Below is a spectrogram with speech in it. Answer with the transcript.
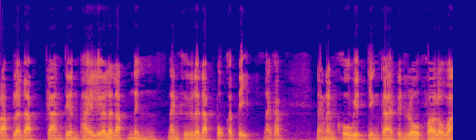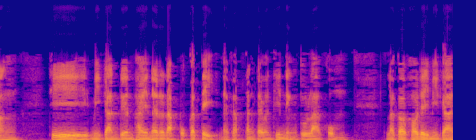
ปรับระดับการเตือนภัยเหลือระดับหนึ่งนั่นคือระดับปกตินะครับ ดังนั้นโควิดจึงกลายเป็นโรคเฝ้าระวังที่มีการเตือนภัยในระดับปกตินะครับ ตั้งแต่วันที่หนึ่งตุลาคม แล้วก็เขาได้มีการ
